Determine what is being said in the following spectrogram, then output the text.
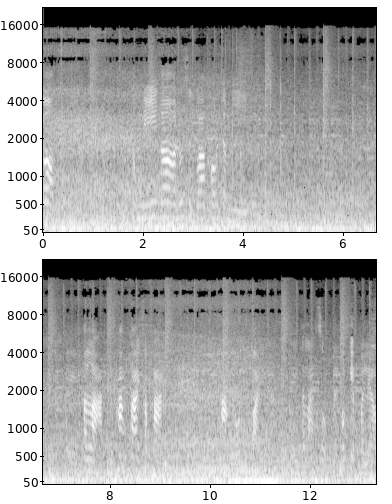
ก็ ตรงนี้ก็รู้สึกว่าเขาจะมีตลาดอยู่ข้างใต้สะพานทางรถไฟมีตลาดสดแต่เขาเก็บไปแล้ว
